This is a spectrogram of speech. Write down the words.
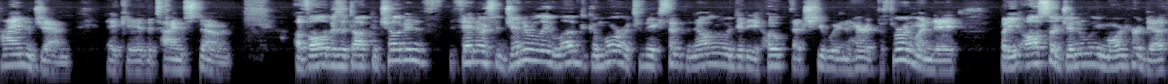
Time Gem, aka the Time Stone. Of all of his adopted children, Thanos generally loved Gamora to the extent that not only did he hope that she would inherit the throne one day, but he also genuinely mourned her death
